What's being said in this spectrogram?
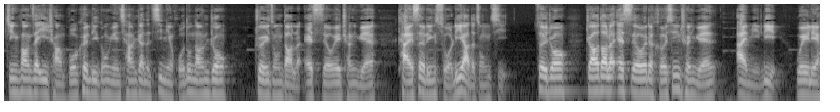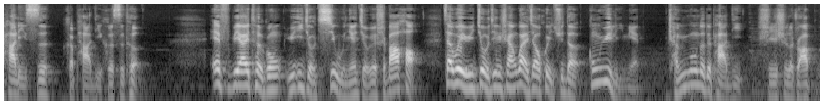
警方在一场伯克利公园枪战的纪念活动当中。追踪到了 S.O.A 成员凯瑟琳·索利亚的踪迹，最终找到了 S.O.A 的核心成员艾米丽·威廉·哈里斯和帕蒂·赫斯特。F.B.I 特工于1975年9月18号，在位于旧金山外教会区的公寓里面，成功的对帕蒂实施了抓捕。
